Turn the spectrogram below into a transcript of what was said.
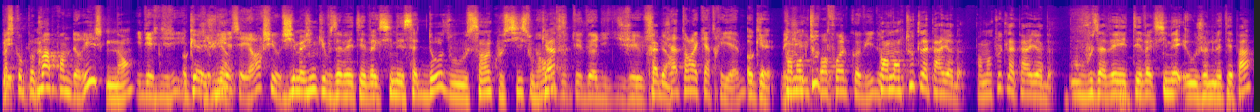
parce qu'on peut non. pas prendre de risques. Non. Julien. à sa hiérarchie aussi. J'imagine que vous avez été vacciné 7 doses ou 5 ou 6 ou Non, 4. j'étais validé. J'ai- Très bien. J'attends la quatrième. Ok. Mais Pendant toute- trois fois le Covid. Pendant toute la période, pendant toute la période où vous avez été vacciné et où je ne l'étais pas,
